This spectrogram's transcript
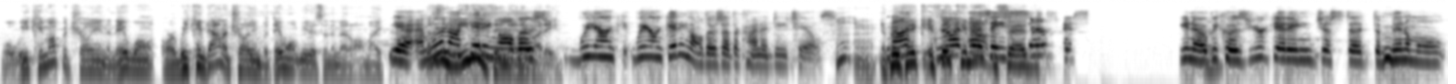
well, we came up a trillion and they won't, or we came down a trillion, but they won't meet us in the middle. I'm like, yeah, and we're doesn't getting all those. We aren't. We aren't getting all those other kind of details. Mm-mm. Not, if they, if they not came as out a said, surface, you know, because you're getting just the, the minimal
